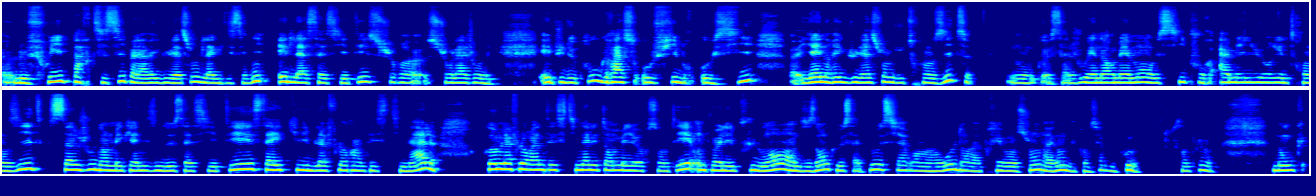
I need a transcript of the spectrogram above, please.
euh, le fruit participe à la régulation de la glycémie et de la satiété sur, euh, sur la journée. Et puis du coup, grâce aux fibres aussi, il y a une régulation du transit donc euh, ça joue énormément aussi pour améliorer le transit, ça joue dans le mécanisme de satiété, ça équilibre la flore intestinale. Comme la flore intestinale est en meilleure santé, on peut aller plus loin en disant que ça peut aussi avoir un rôle dans la prévention par exemple du cancer du côlon tout simplement. Donc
